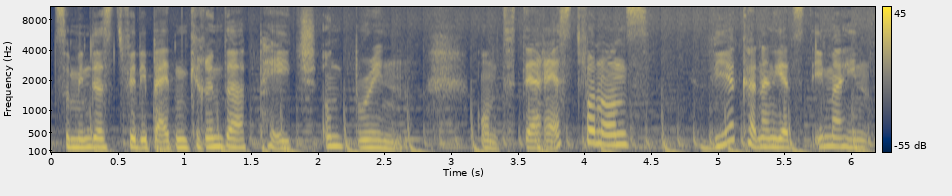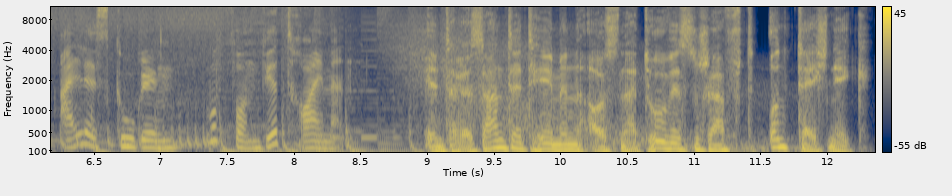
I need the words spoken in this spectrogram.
zumindest für die beiden Gründer Page und Brin. Und der Rest von uns, wir können jetzt immerhin alles googeln, wovon wir träumen. Interessante Themen aus Naturwissenschaft und Technik.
